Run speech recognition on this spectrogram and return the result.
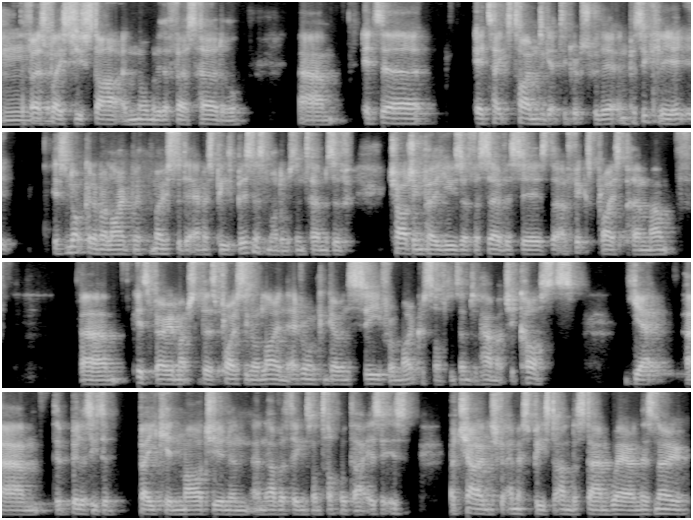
mm. the first place you start and normally the first hurdle. Um, it's a it takes time to get to grips with it, and particularly it, it's not going to align with most of the MSP's business models in terms of charging per user for services that are fixed price per month. Um, it's very much there's pricing online that everyone can go and see from Microsoft in terms of how much it costs. Yet um, the ability to bake in margin and, and other things on top of that is is a challenge for MSPs to understand where. And there's no,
